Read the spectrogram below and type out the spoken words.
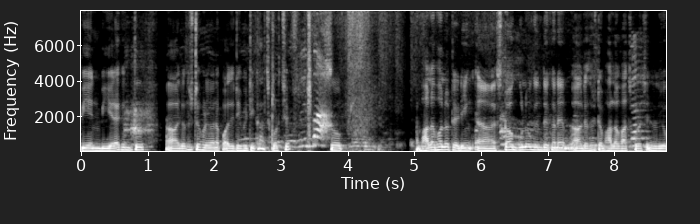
পিএনবি এরা কিন্তু যথেষ্ট পরিমাণে পজিটিভিটি কাজ করছে। সো ভালো ভালো ট্রেডিং স্টকগুলোও কিন্তু এখানে যথেষ্ট ভালো কাজ করেছে, যদিও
